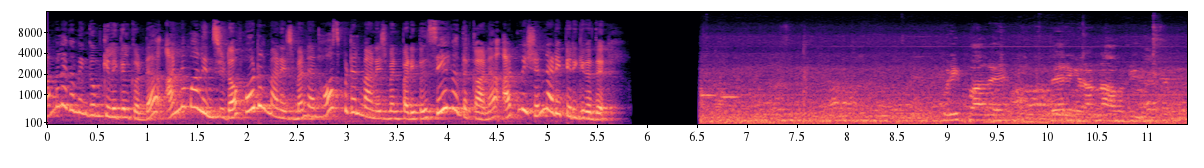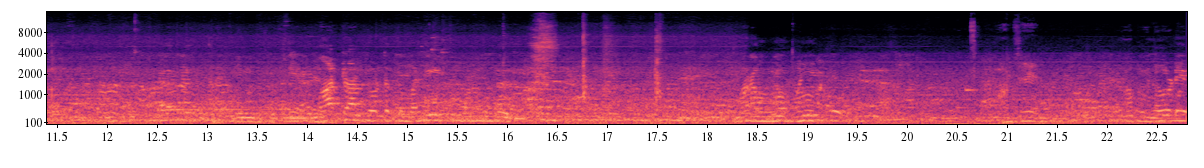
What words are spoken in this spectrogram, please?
தமிழகம் எங்கும் கிளைகள் கொண்ட Annamalai institute of hotel management and hospital management படிப்பில் சேர்வதற்கான அட்மிஷன் நடைபெறுகிறது. குறிப்பாக பேருகிற அண்ணா அவர்கள் மாற்றான் தோட்டத்து மல்லிகைக்கும் உணவு மரப்போ அவருடைய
